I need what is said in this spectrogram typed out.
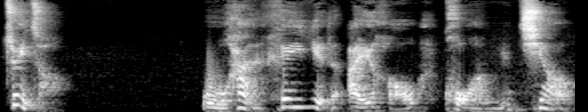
最早，武汉黑夜的哀嚎、狂叫，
